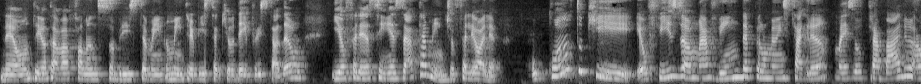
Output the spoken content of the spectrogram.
Né, ontem eu estava falando sobre isso também numa entrevista que eu dei para o Estadão, e eu falei assim, exatamente, eu falei, olha, o quanto que eu fiz uma venda pelo meu Instagram, mas eu trabalho há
